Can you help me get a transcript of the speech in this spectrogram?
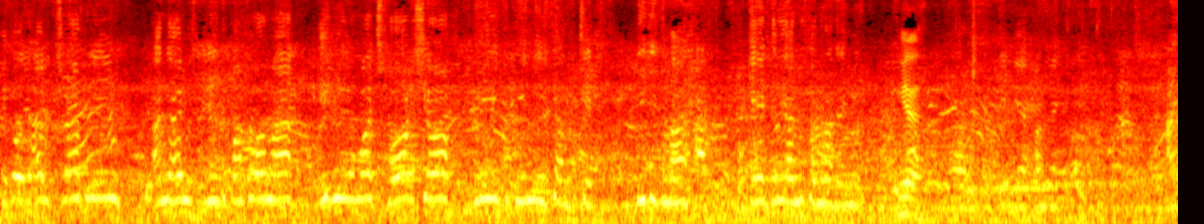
because I'm traveling and I'm street performer. If you watch whole show, please give me some tips. This is my hat. Okay, do you understand what I mean? Yeah. Uh, give me a hundred tips. I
